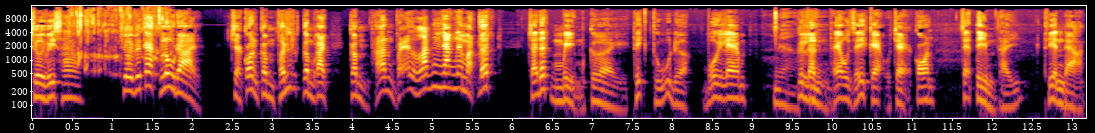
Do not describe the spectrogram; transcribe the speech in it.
chơi với sao? Chơi với các lâu đài. Trẻ con cầm phấn cầm gạch cầm than vẽ lăng nhăng lên mặt đất. Trái đất mỉm cười thích thú được bôi lem. Yeah. cứ lần theo giấy kẹo trẻ con sẽ tìm thấy thiên đàng.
